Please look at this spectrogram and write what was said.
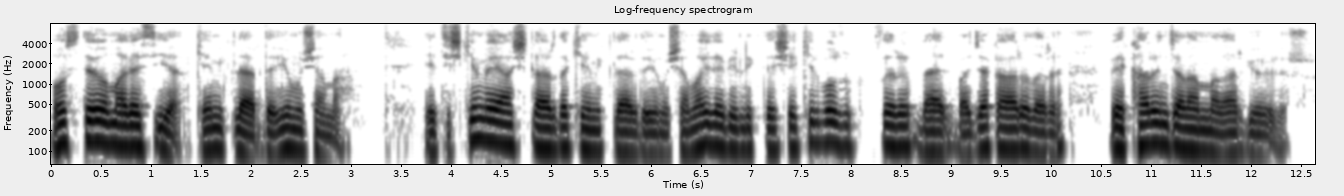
Osteomalesiya, kemiklerde yumuşama. Yetişkin ve yaşlılarda kemiklerde yumuşama ile birlikte şekil bozuklukları, bel, bacak ağrıları ve karıncalanmalar görülür.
